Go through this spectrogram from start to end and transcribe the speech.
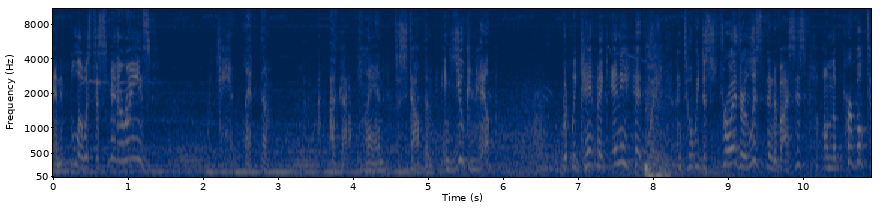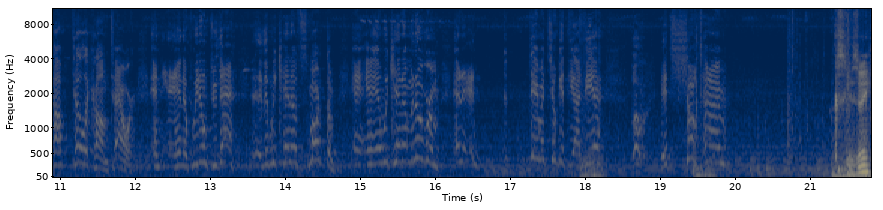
and blow us to smithereens. We can't let them. I've got a plan to stop them, and you can help. But we can't make any headway until we destroy their listening devices on the Purple Top Telecom Tower. And, and if we don't do that, then we can't outsmart them, and, and we can't outmaneuver them. And, and damn it, you'll get the idea. Oh, it's showtime. Excuse me.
